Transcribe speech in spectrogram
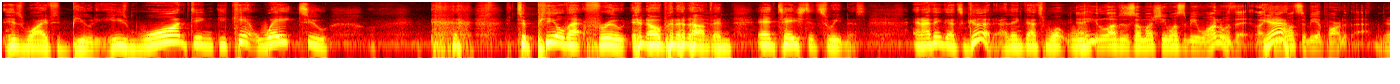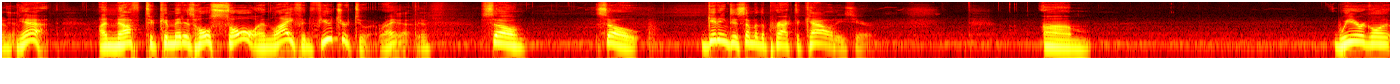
his wife's beauty. He's wanting. He can't wait to to peel that fruit and open it up and and taste its sweetness. And I think that's good. I think that's what we Yeah, he loves it so much he wants to be one with it. Like Yeah. he wants to be a part of that. Yeah. yeah enough to commit his whole soul and life and future to it, right? Yeah. So, so getting to some of the practicalities here. Um, we are going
